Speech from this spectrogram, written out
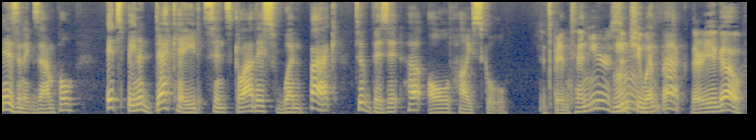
Here's an example. It's been a decade since Gladys went back to visit her old high school. It's been 10 years since mm. she went back. There you go.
